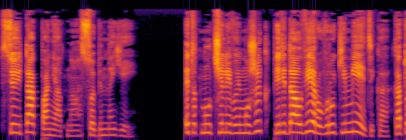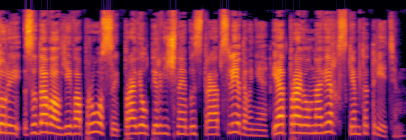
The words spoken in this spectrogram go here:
Все и так понятно, особенно ей. Этот молчаливый мужик передал Веру в руки медика, который задавал ей вопросы, провел первичное быстрое обследование и отправил наверх с кем-то третьим.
